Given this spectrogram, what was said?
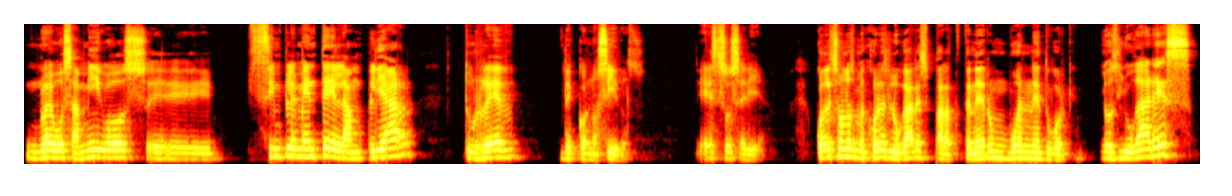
nuevos amigos, eh, simplemente el ampliar tu red de conocidos. Eso sería. ¿Cuáles son los mejores lugares para tener un buen networking? Los lugares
